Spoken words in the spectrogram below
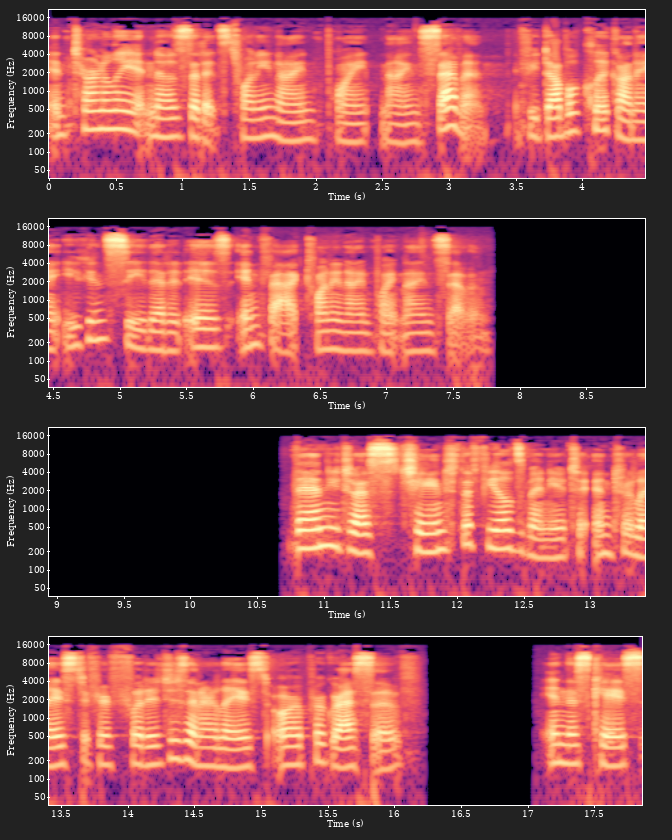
Internally, it knows that it's 29.97. If you double click on it, you can see that it is, in fact, 29.97. Then you just change the Fields menu to interlaced if your footage is interlaced or progressive. In this case,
